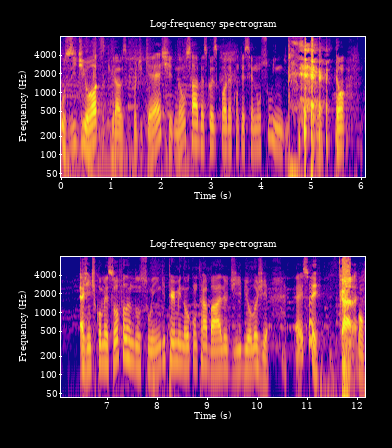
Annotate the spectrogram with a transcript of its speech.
os idiotas que gravam esse podcast não sabem as coisas que podem acontecer num swing. né? Então, a gente começou falando do swing e terminou com um trabalho de biologia. É isso aí. Cara, Bom.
